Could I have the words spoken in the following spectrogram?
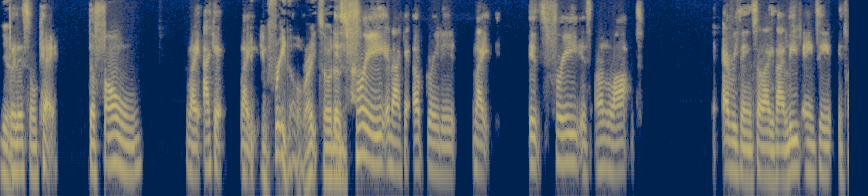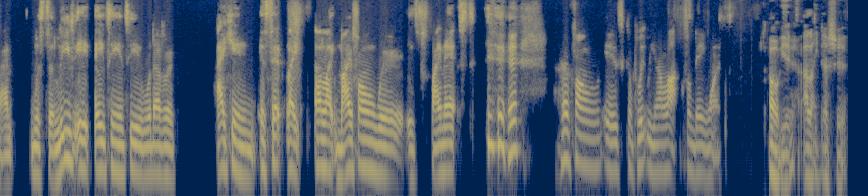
Yeah. But it's okay. The phone, like I can like And free though, right? So it it's free and I can upgrade it. Like it's free, it's unlocked, everything. So like if I leave AT, if I was to leave AT and T or whatever, I can instead like unlike my phone where it's financed, her phone is completely unlocked from day one. oh yeah, I like that shit.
